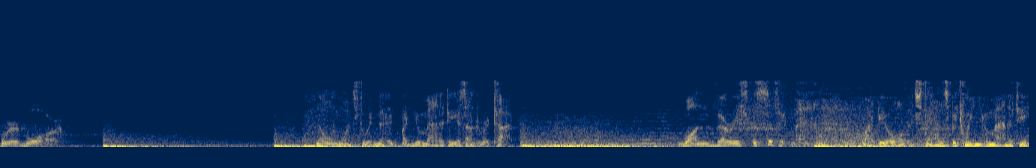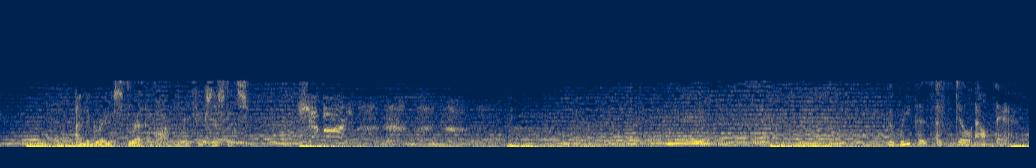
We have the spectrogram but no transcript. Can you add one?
We're at war. No one wants to admit it, but humanity is under attack. One very specific man might be all that stands between humanity and the greatest threat of our brief existence. Shepard! The Reapers are still out there.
